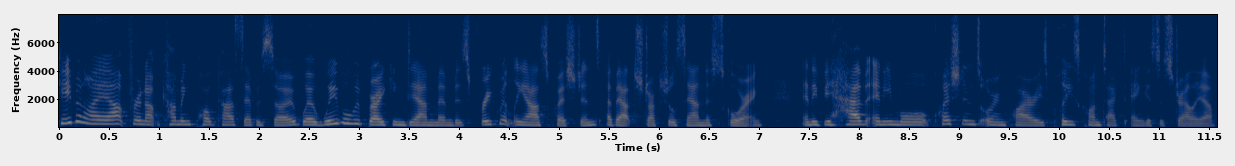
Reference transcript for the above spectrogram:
Keep an eye out for an upcoming podcast episode where we will be breaking down members' frequently asked questions about structural soundness scoring. And if you have any more questions or inquiries, please contact Angus Australia.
